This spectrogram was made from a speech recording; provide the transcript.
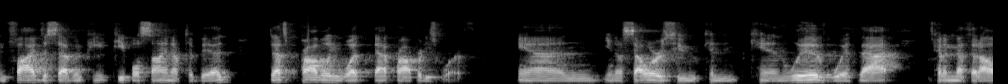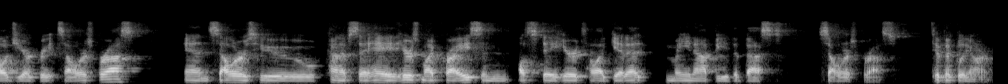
and five to seven pe people sign up to bid, that's probably what that property's worth. And you know, sellers who can can live with that kind of methodology are great sellers for us. And sellers who kind of say, "Hey, here's my price, and I'll stay here till I get it," may not be the best sellers for us. Typically aren't.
